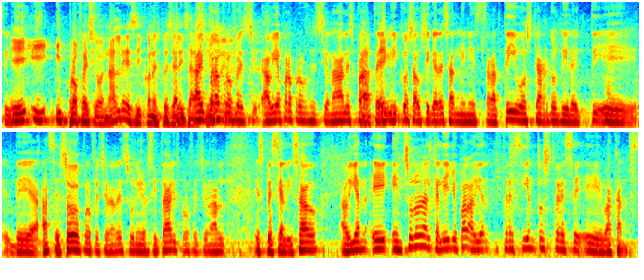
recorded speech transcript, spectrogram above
sí. Y, y- y profesionales y con especialización. Hay para profesi- había para profesionales, para, Para técnicos, técnicos. auxiliares administrativos, cargos eh, de asesor, profesionales universitarios, profesional especializado. Habían, eh, en solo la alcaldía de Yopal, habían 313 eh, vacantes.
